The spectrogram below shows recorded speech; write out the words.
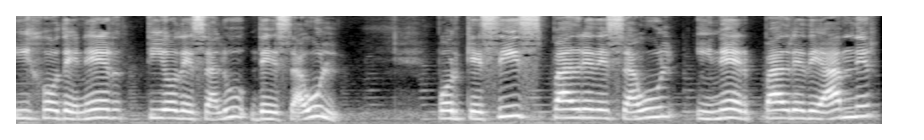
hijo de Ner tío de, de Saúl, porque Cis, padre de Saúl, y Ner, padre de Abner,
